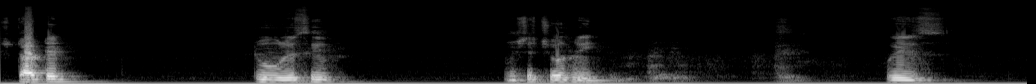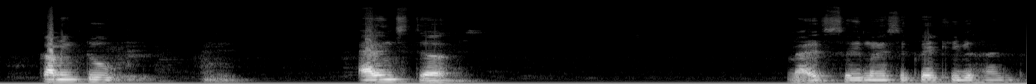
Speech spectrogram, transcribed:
started to receive Mr. Chaudhary, who is coming to arrange the marriage ceremony secretly behind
